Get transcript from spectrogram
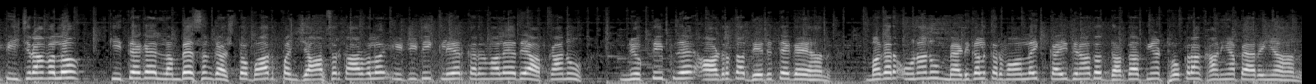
ਟੀਚਰਾਂ ਵੱਲੋਂ ਕੀਤੇ ਗਏ ਲੰਬੇ ਸੰਘਰਸ਼ ਤੋਂ ਬਾਅਦ ਪੰਜਾਬ ਸਰਕਾਰ ਵੱਲੋਂ ਈਟੀਟੀ ਕਲੀਅਰ ਕਰਨ ਵਾਲੇ ਅਧਿਆਪਕਾਂ ਨੂੰ ਨਿਯੁਕਤੀ ਦੇ ਆਰਡਰ ਤਾਂ ਦੇ ਦਿੱਤੇ ਗਏ ਹਨ, ਮਗਰ ਉਹਨਾਂ ਨੂੰ ਮੈਡੀਕਲ ਕਰਵਾਉਣ ਲਈ ਕਈ ਦਿਨਾਂ ਤੋਂ ਦਰ-ਦਰ ਦੀਆਂ ਠੋਕਰਾਂ ਖਾਣੀਆਂ ਪੈ ਰਹੀਆਂ ਹਨ।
